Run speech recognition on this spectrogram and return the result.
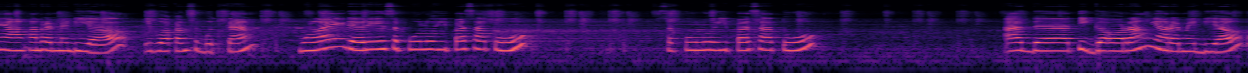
yang akan remedial Ibu akan sebutkan. Mulai dari 10 IPA 1 10 IPA 1 ada tiga orang yang remedial.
